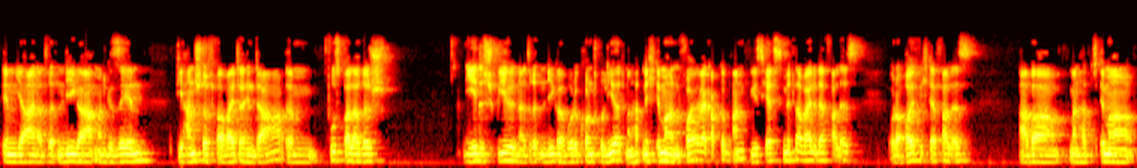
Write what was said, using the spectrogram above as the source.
im Jahr in der dritten Liga hat man gesehen, die Handschrift war weiterhin da. Ähm, fußballerisch, jedes Spiel in der dritten Liga wurde kontrolliert. Man hat nicht immer ein Feuerwerk abgebrannt, wie es jetzt mittlerweile der Fall ist oder häufig der Fall ist aber man hat immer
